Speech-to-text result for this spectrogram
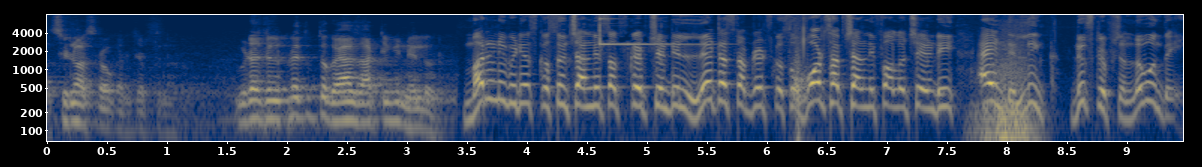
శ్రీనివాసరావు గారు చెప్తున్నారు. వీడియో ప్రతితో గయాజ్ ఆర్టీవీ నెల్లూరు. మరిన్ని వీడియోస్ కోసం ఛానల్ సబ్స్క్రైబ్ చేయండి. లేటెస్ట్ అప్డేట్స్ కోసం వాట్సాప్ ఛానల్ ఫాలో చేయండి. అండ్ లింక్ డిస్క్రిప్షన్లో ఉంది.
